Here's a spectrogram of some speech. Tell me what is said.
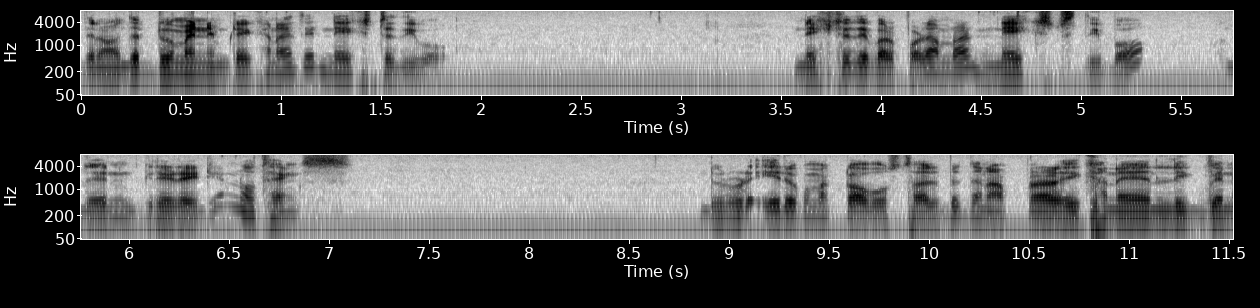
দেন আমাদের ডোমেন নেমটা এখানে দিয়ে নেক্সট দিব। নেক্সটে দেওয়ার পরে আমরা নেক্সট দিব then great ID no thanks ধরুন এরকম একটা অবস্থা আসবে দেন আপনারা এখানে লিখবেন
